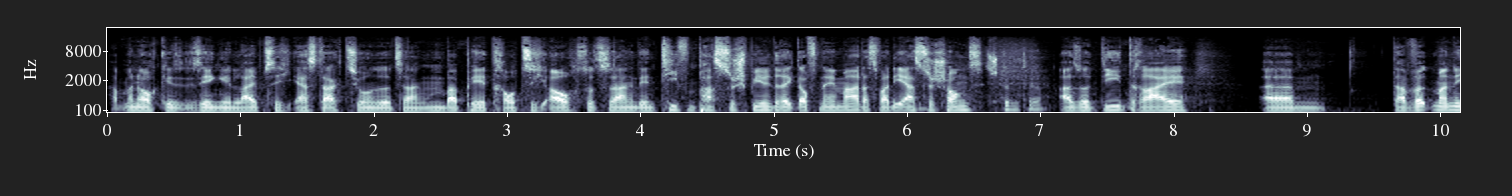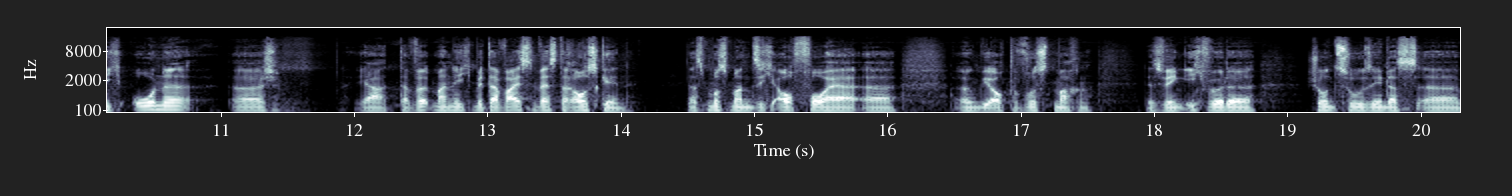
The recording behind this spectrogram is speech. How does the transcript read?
hat man auch gesehen gegen Leipzig, erste Aktion sozusagen, Mbappé traut sich auch sozusagen den tiefen Pass zu spielen direkt auf Neymar. Das war die erste Chance. Stimmt, ja. Also die drei, ähm, da wird man nicht ohne, äh, ja, da wird man nicht mit der weißen Weste rausgehen. Das muss man sich auch vorher äh, irgendwie auch bewusst machen. Deswegen, ich würde schon zusehen, dass äh,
